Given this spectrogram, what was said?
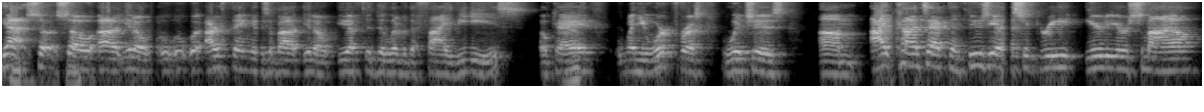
Yeah. So, so uh, you know, our thing is about you know you have to deliver the five E's. Okay, when you work for us, which is um, eye contact, enthusiastic greet, ear to ear smile,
